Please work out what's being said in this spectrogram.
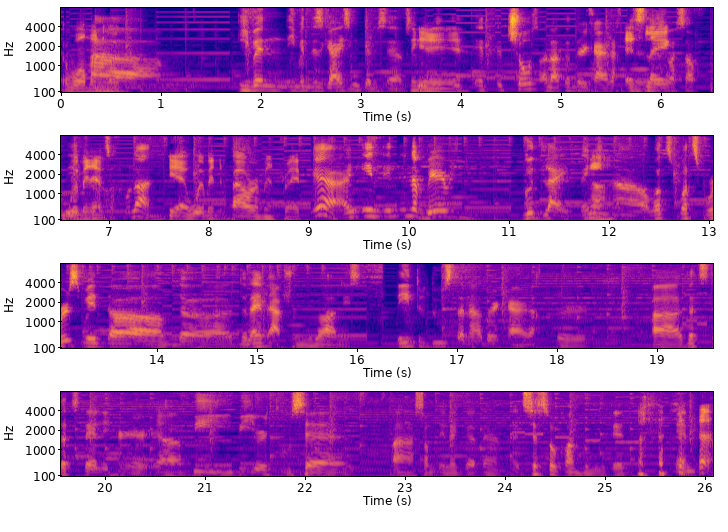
womanhood. um, even even disguising themselves. I mean, Yeah, yeah, It, it, it shows a lot of their character It's like because of the women- influence of Mulan. yeah. Women empowerment, right? Yeah, in, in in a very good light. I mean, Ah. uh, what's what's worse with um, the the live action Mulan is they introduced another character uh, that's that's telling her uh, be be your true self, uh, something like that, and it's just so convoluted. and uh,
